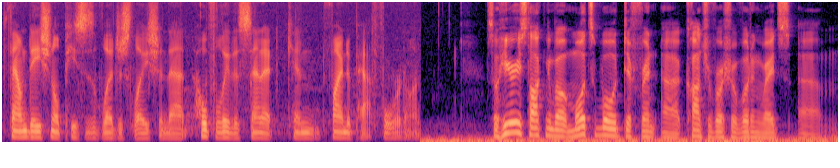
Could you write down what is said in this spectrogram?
foundational pieces of legislation that hopefully the Senate can find a path forward on. So here he's talking about multiple different uh, controversial voting rights um,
